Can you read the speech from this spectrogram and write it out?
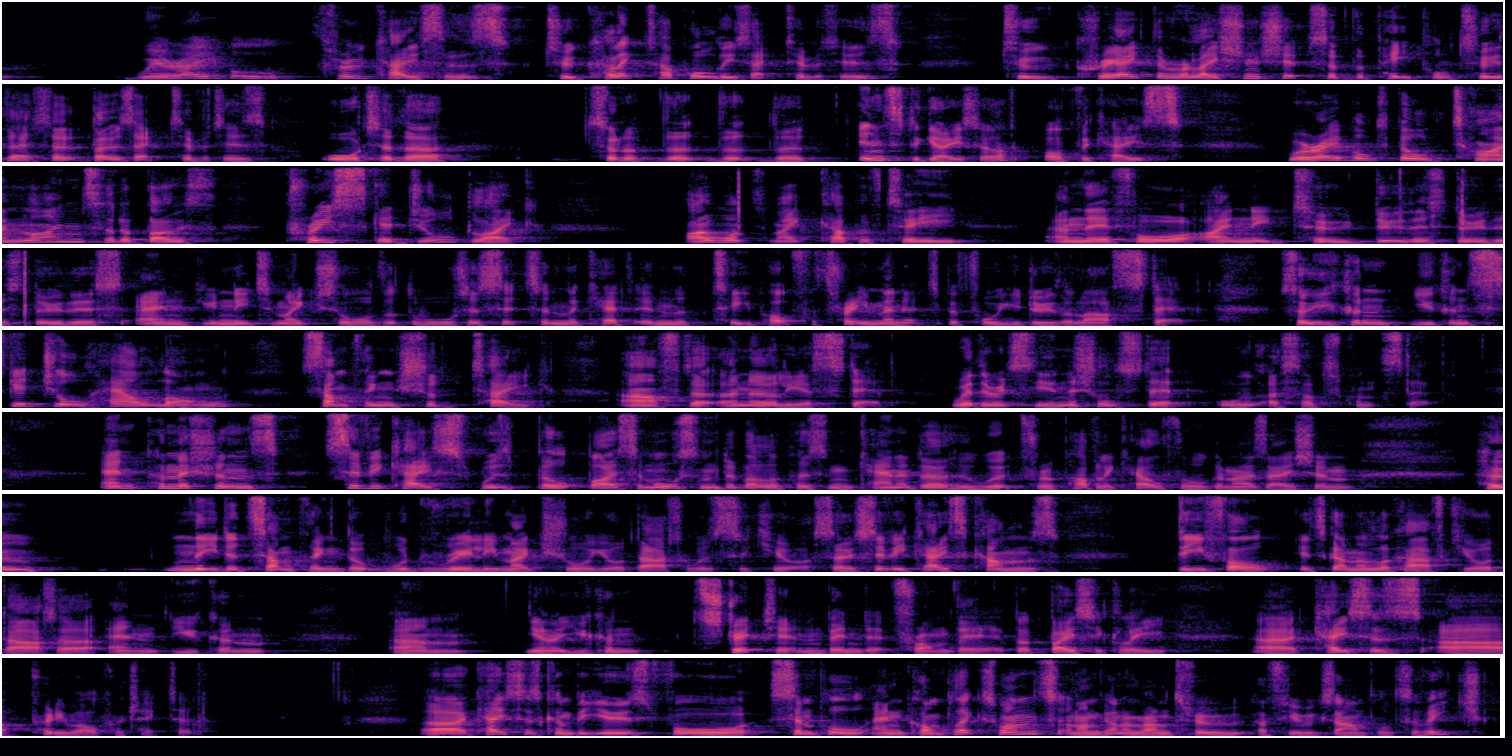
we're able, through cases, to collect up all these activities, to create the relationships of the people to that, those activities or to the sort of the, the, the instigator of the case. We're able to build timelines that are both pre-scheduled, like I want to make a cup of tea and therefore I need to do this, do this, do this, and you need to make sure that the water sits in the, in the teapot for three minutes before you do the last step. So you can, you can schedule how long something should take after an earlier step, whether it's the initial step or a subsequent step. And permissions, CiviCase was built by some awesome developers in Canada who worked for a public health organisation who needed something that would really make sure your data was secure. So CiviCase comes default, it's going to look after your data and you can, um, you know, you can stretch it and bend it from there. But basically, uh, cases are pretty well protected. Uh, cases can be used for simple and complex ones, and I'm going to run through a few examples of each.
